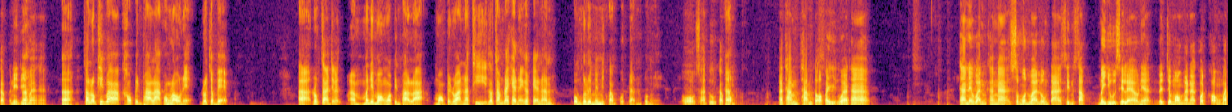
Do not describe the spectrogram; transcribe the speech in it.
ครับ อันนี้ดีมากฮะอ่าถ้าเราคิดว่าเขาเป็นภาระของเราเนี่ย เราจะแบกอ่าหลวงตาจะอ่าไม่ได้มองว่าเป็นภาระ มองเป็นว่าหน้าที่ เราทำได้แค่ไหนก็แค่นั้น ผมก็เลยไม่มีความกดดันพวกนี้ โอ้สาธุครับครัผบมอะถามถามต่อไปอีกว่าถ้า ถ้าในวันข้างหน้า สมมติว่าหลวงตาสินทรัพย์ไม่อยู่เสียแล้วเนี่ยแล้วจะมองอนาคตของวัด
